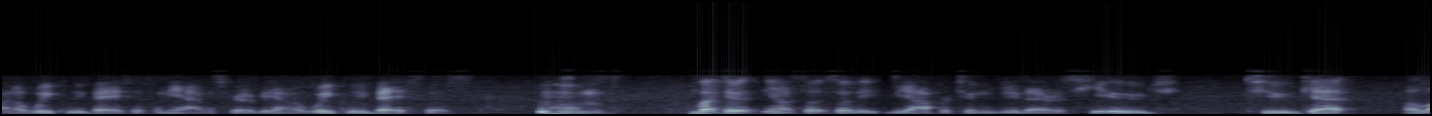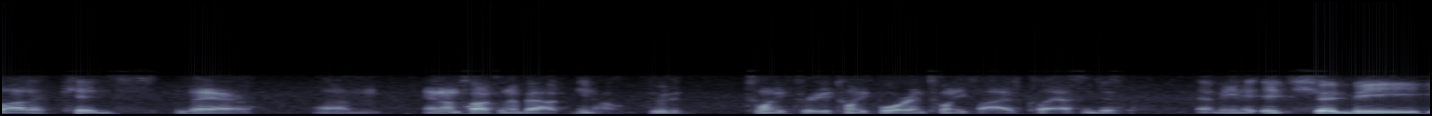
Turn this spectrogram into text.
on a weekly basis and the atmosphere to be on a weekly basis. Um, but there, you know, so so the the opportunity there is huge to get a lot of kids there, um, and I'm talking about you know through the 23, 24, and 25 class, and just I mean it, it should be.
